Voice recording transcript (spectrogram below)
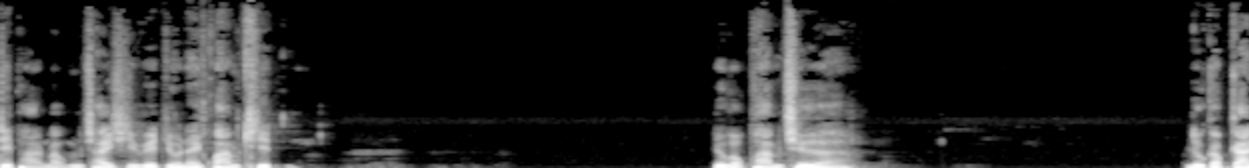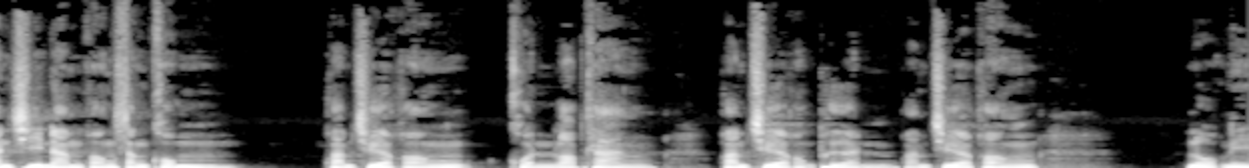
ที่ผ่านมาผมใช้ชีวิตอยู่ในความคิด อยู่กับความเชื่อ อยู่กับการชี้นำของสังคม ความเชื่อของคนรอบข้าง ความเชื่อของเพื่อน ความเชื่อของโลกนี้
